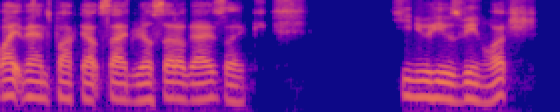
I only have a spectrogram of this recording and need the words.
white vans parked outside real subtle guys like he knew he was being watched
